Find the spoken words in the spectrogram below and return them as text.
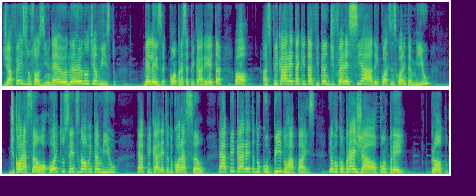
Já fez um sozinho, né? Eu, eu não tinha visto. Beleza, compra essa picareta. Ó, as picaretas aqui tá ficando diferenciada, em 440 mil. De coração, ó, 890 mil é a picareta do coração. É a picareta do cupido, rapaz. E eu vou comprar já, ó, comprei. Pronto,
